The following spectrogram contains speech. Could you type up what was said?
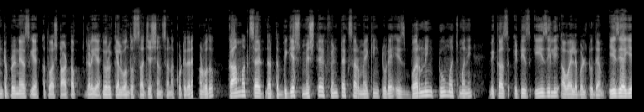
ಎಂಟರ್ಪ್ರಿನಿಯರ್ಸ್ಗೆ ಅಥವಾ ಸ್ಟಾರ್ಟ್ಅಪ್ ಗಳಿಗೆ ಇವರು ಕೆಲವೊಂದು ಸಜೆಷನ್ಸ್ ಅನ್ನ ಕೊಟ್ಟಿದ್ದಾರೆ. ನೋಡಬಹುದು Kamath said that the biggest mistake fintechs are making today is burning too much money because it is easily available to them ಈಸಿಯಾಗಿ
